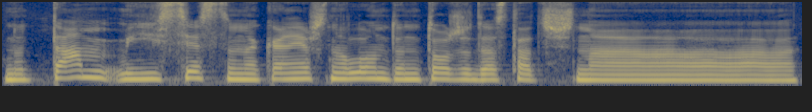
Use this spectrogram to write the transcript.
Ну, там, естественно, конечно, Лондон тоже достаточно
